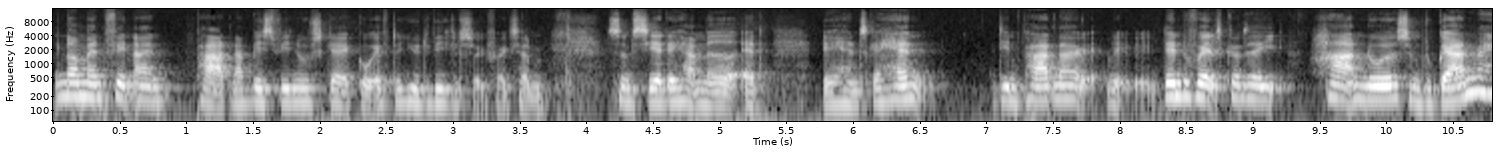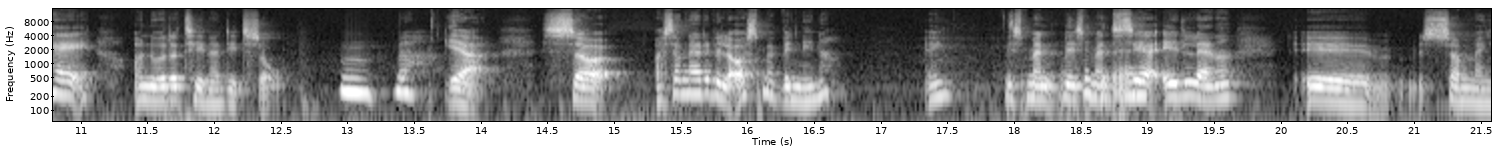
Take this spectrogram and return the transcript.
når man finder en partner, hvis vi nu skal gå efter Jytte Vigelsø for eksempel, som siger det her med, at øh, han skal have, din partner, øh, den du forelsker dig i, har noget, som du gerne vil have, og noget, der tænder dit sorg. Mm, ja. Ja, så, og sådan er det vel også med veninder. Ikke? Hvis man, hvis man er- ser et eller andet, øh, som, man,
